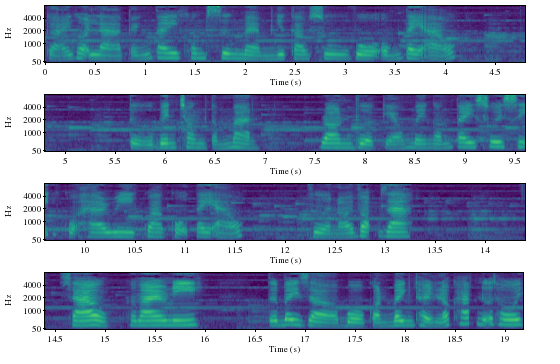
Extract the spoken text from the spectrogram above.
cái gọi là cánh tay không xương mềm như cao su vô ống tay áo. Từ bên trong tấm màn, Ron vừa kéo mấy ngón tay xuôi xị của Harry qua cổ tay áo, vừa nói vọng ra. Sao, Hermione? Tới bây giờ bồ còn bênh thầy Lockhart nữa thôi.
